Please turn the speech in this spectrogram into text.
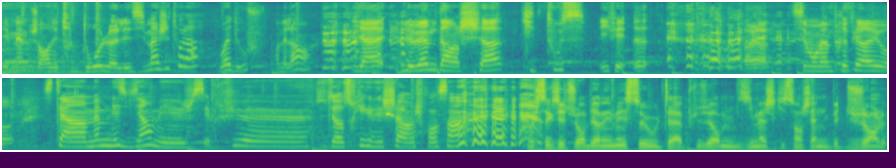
Et même genre les trucs drôles, les images et tout là. Ouais, de ouf, on est là. Hein. Il y a le même d'un chat qui tousse et il fait. Euh. Voilà, c'est mon même préféré, gros. C'était un même lesbien, mais je sais plus. euh, C'était un truc avec des chats, hein, je pense. hein. Moi, je sais que j'ai toujours bien aimé ceux où t'as plusieurs images qui s'enchaînent, du genre, le,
